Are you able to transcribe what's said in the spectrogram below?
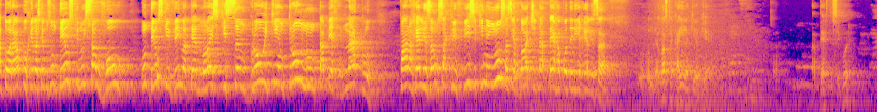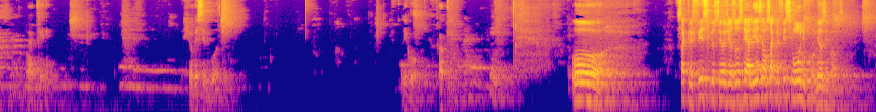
Adorar porque nós temos um Deus que nos salvou, um Deus que veio até nós, que sangrou e que entrou num tabernáculo para realizar um sacrifício que nenhum sacerdote na terra poderia realizar. O negócio está caindo aqui, o quê? Aperta e segura. Ok. Deixa eu ver se ligou aqui. Ligou. Ok. O sacrifício que o Senhor Jesus realiza é um sacrifício único, meus irmãos.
